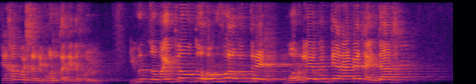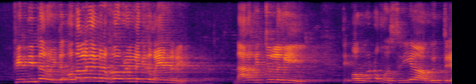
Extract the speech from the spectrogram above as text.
টাকা পয়সা দিয়ে করতা দেখো? ইগুন জমাইতরাও তো হৌ ফুয়া গুন্তরে মরলে গুনতে আরামে খাইতা ফিন্দিতা রইতে ওটার লাগে ফুয়া বলি লাগে জমাই এমনি না আর কিচ্ছুর লাগি। অগুন খসরিয়া অগুন্তরে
